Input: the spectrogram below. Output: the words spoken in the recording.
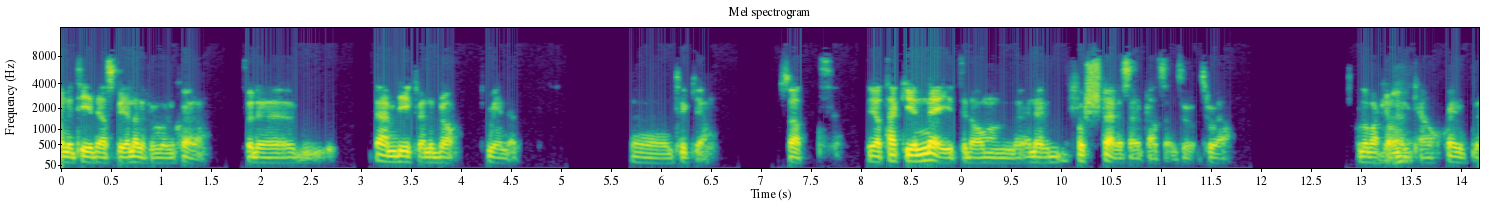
under tiden jag spelade för Mullsjö. För det, det gick väldigt bra för min del, uh, tycker jag. Så att jag tackar ju nej till dem, eller första reservplatsen tror, tror jag. Och då var jag väl kanske inte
